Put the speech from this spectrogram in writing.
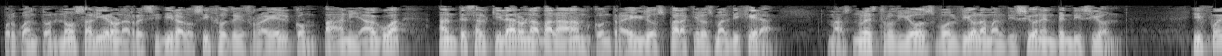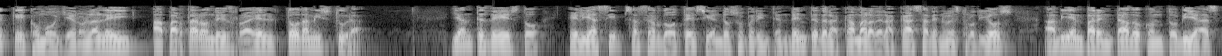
por cuanto no salieron a recibir a los hijos de Israel con pan y agua, antes alquilaron a Balaam contra ellos para que los maldijera. Mas nuestro Dios volvió la maldición en bendición. Y fue que, como oyeron la ley, apartaron de Israel toda mistura. Y antes de esto, Eliasib sacerdote, siendo superintendente de la cámara de la casa de nuestro Dios, había emparentado con Tobías,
